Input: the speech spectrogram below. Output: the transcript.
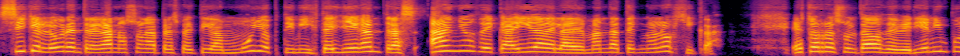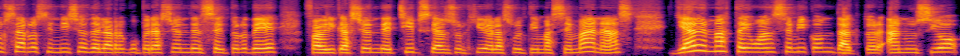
sí que logra entregarnos una perspectiva muy optimista y llegan tras años de caída de la demanda tecnológica. Estos resultados deberían impulsar los indicios de la recuperación del sector de fabricación de chips que han surgido en las últimas semanas y además Taiwan Semiconductor anunció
